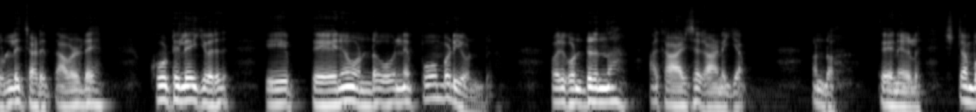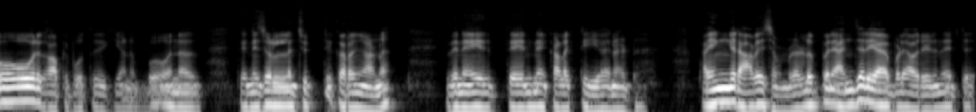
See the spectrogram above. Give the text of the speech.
തുള്ളിച്ചാടി അവരുടെ കൂട്ടിലേക്ക് അവർ ഈ തേനും ഉണ്ട് അതുപോലെ പൂമ്പടിയുണ്ട്. അവർ കൊണ്ടുവരുന്ന ആ കാഴ്ച കാണിക്കാം. ഉണ്ടോ തേനുകൾ ഇഷ്ടംപോലെ കാപ്പി പൂത്ത് നിൽക്കുകയാണ് പിന്നെ തേനീച്ചകളെല്ലാം ചുറ്റി കറങ്ങാണ് ഇതിനെ തേനിനെ കളക്ട് ചെയ്യാനായിട്ട്. ഭയങ്കര ആവേശം. വെളുപ്പിന് അഞ്ചരയായപ്പോഴേ അവർ എഴുന്നേറ്റ്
